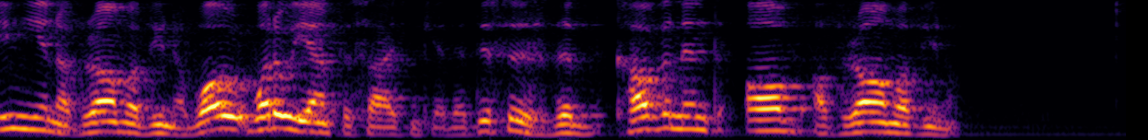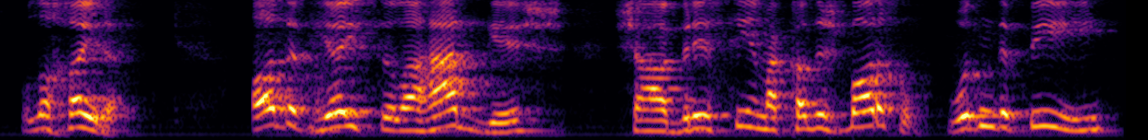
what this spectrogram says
inyan Avraham Avinu. What, what are we emphasizing here? That this is the covenant of Avraham Avinu. Ulachayre adif yaisel hadgish shabrisim hakadosh baruch Wouldn't it be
